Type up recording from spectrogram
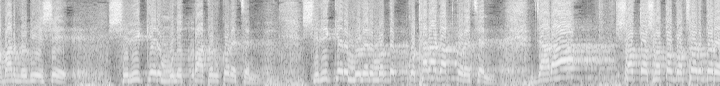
আমার নবী এসে শিরিকের মূলোৎপাটন করেছেন। শিরিকের মূলের মধ্যে কোঠারাঘাত করেছেন। যারা শত শত বছর ধরে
